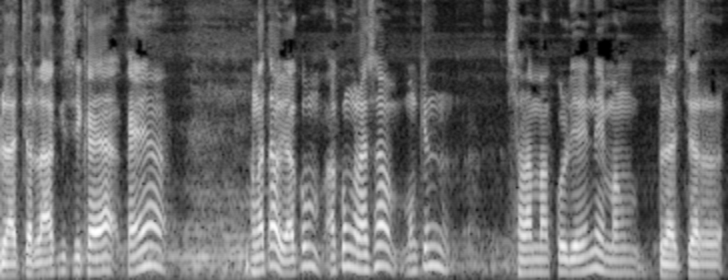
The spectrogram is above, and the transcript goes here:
belajar lagi sih kayak kayak nggak tahu ya aku aku ngerasa mungkin selama kuliah ini emang belajar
